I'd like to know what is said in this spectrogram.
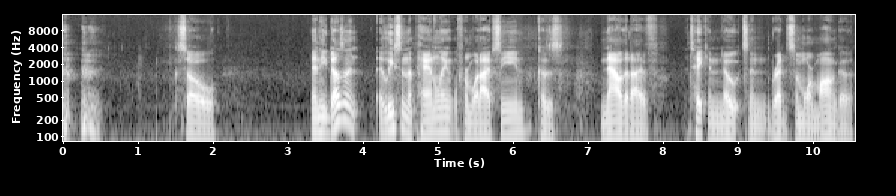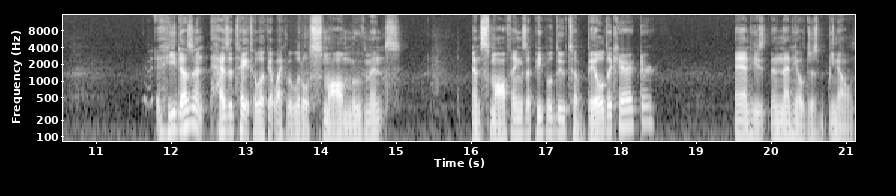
so, and he doesn't, at least in the paneling, from what I've seen, because now that I've taken notes and read some more manga, he doesn't hesitate to look at like the little small movements and small things that people do to build a character and he's and then he'll just you know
